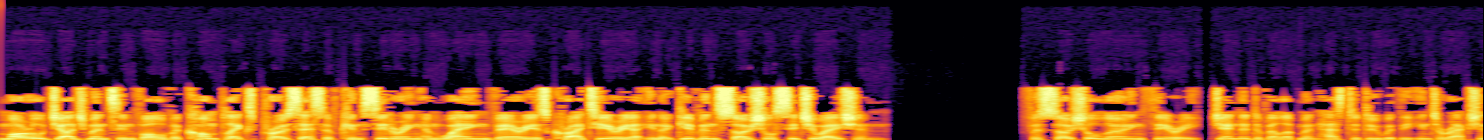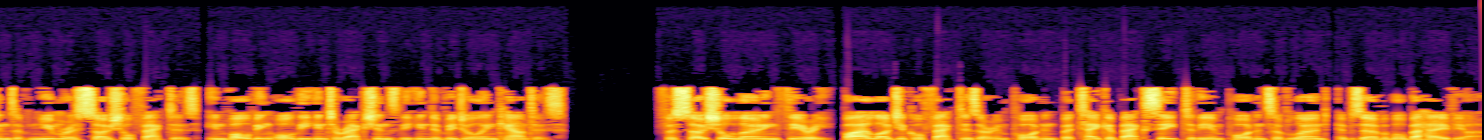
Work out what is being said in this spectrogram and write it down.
Moral judgments involve a complex process of considering and weighing various criteria in a given social situation. For social learning theory, gender development has to do with the interactions of numerous social factors, involving all the interactions the individual encounters. For social learning theory, biological factors are important but take a back seat to the importance of learned, observable behavior.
